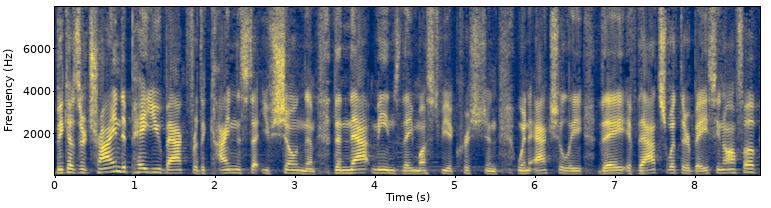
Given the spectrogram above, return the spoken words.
because they're trying to pay you back for the kindness that you've shown them, then that means they must be a Christian when actually they, if that's what they're basing off of,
